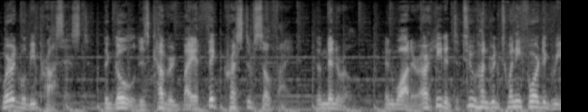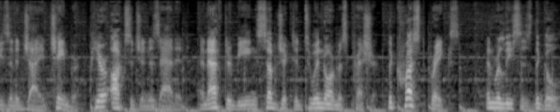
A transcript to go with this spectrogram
where it will be processed. The gold is covered by a thick crust of sulfide. The mineral and water are heated to 224 degrees in a giant chamber. Pure oxygen is added, and after being subjected to enormous pressure, the crust breaks and releases the gold.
